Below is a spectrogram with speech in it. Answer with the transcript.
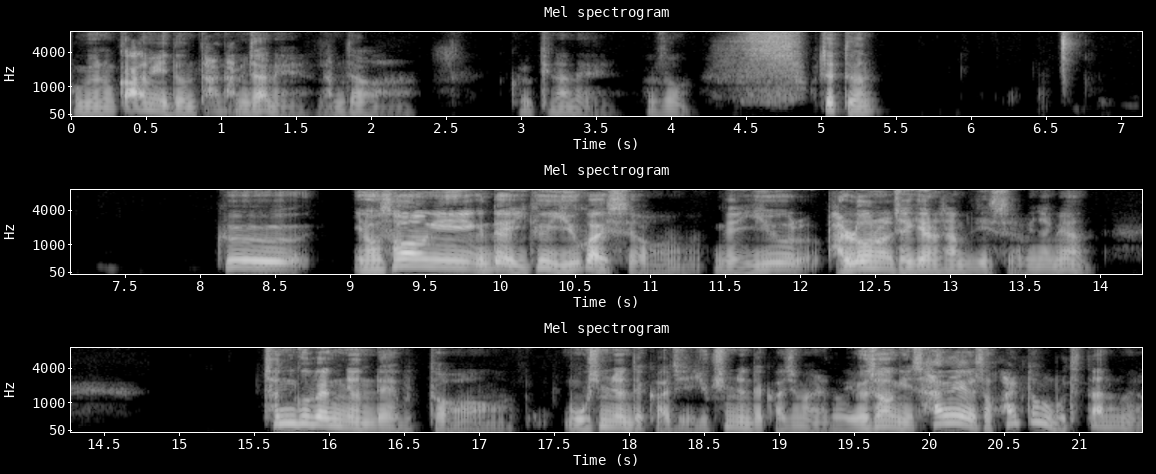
보면은 까미든 다 남자네. 남자가. 그렇긴 하네. 그래서, 어쨌든, 그 여성이 근데 그 이유가 있어요. 근데 이유 반론을 제기하는 사람들이 있어요. 왜냐면 1900년대부터 50년대까지, 60년대까지만 해도 여성이 사회에서 활동을 못 했다는 거예요.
